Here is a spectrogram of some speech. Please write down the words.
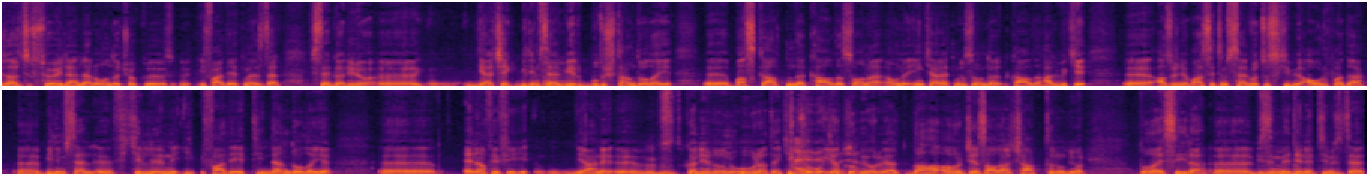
birazcık söylerler. Onu da çok e, ifade etmezler. İşte Galileo e, gerçek bilimsel bir buluştan dolayı e, baskı altında kaldı. Sonra onu inkar etmek zorunda kaldı. Halbuki e, az önce bahsettiğim Servetus gibi Avrupa'da e, bilimsel e, fikirlerini ifade ettiğinden dolayı e, en hafifi yani e, Galileo'nun uğradı ki Evet çoğu hocam. yakılıyor veya daha ağır cezalar çarptırılıyor. Dolayısıyla e, bizim medeniyetimizde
